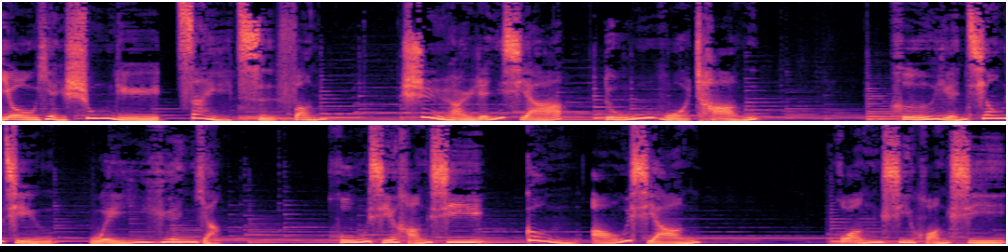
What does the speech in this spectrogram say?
有艳淑女在此方，视尔人遐独我长。河源交颈为鸳鸯，湖谐航兮共翱翔。黄兮黄兮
